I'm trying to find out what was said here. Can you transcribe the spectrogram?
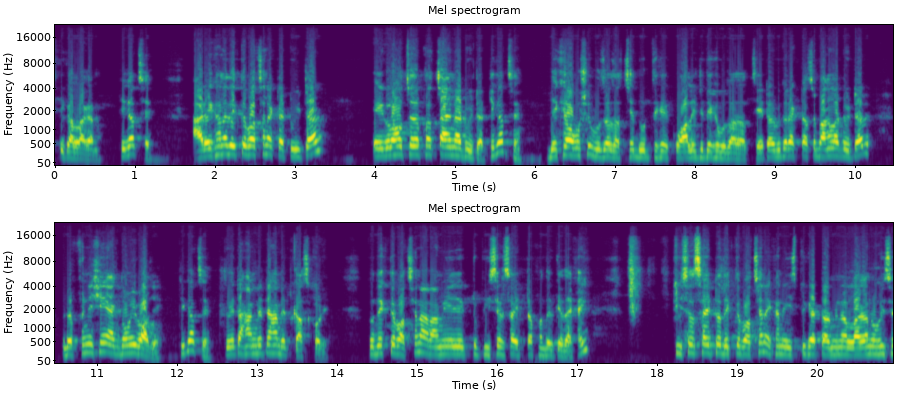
স্পিকার লাগানো ঠিক আছে? আর এখানে দেখতে পাচ্ছেন একটা টুইটার এগুলো হচ্ছে আপনার চায়না টুইটার ঠিক আছে? দেখে অবশ্যই বোঝা যাচ্ছে দূর থেকে কোয়ালিটি দেখে বোঝা যাচ্ছে। এটার ভিতরে একটা আছে বাংলা টুইটার এটা ফিনিশিং একদমই বাজে ঠিক আছে? তো এটা হান্ড্রেডে হান্ড্রেড কাজ করে। তো দেখতে পাচ্ছেন, আর আমি একটু পিসের সাইডটা আপনাদেরকে দেখাই। পিসের সাইডটা দেখতে পাচ্ছেন, এখানে স্পিকার টার্মিনাল লাগানো হয়েছে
